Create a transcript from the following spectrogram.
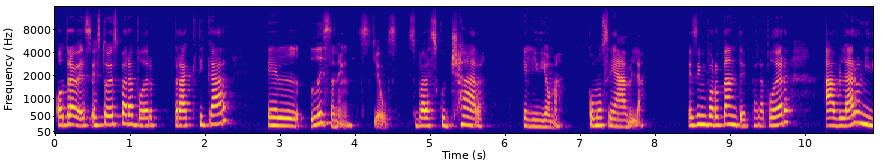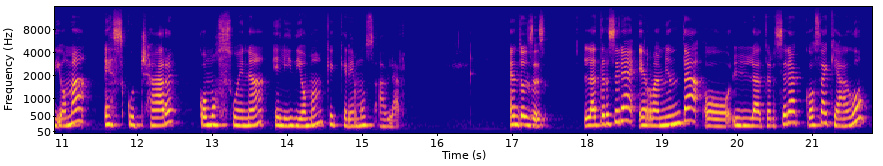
Otra vez, esto es para poder practicar el listening skills, para escuchar el idioma, cómo se habla. Es importante para poder hablar un idioma, escuchar cómo suena el idioma que queremos hablar. Entonces, la tercera herramienta o la tercera cosa que hago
